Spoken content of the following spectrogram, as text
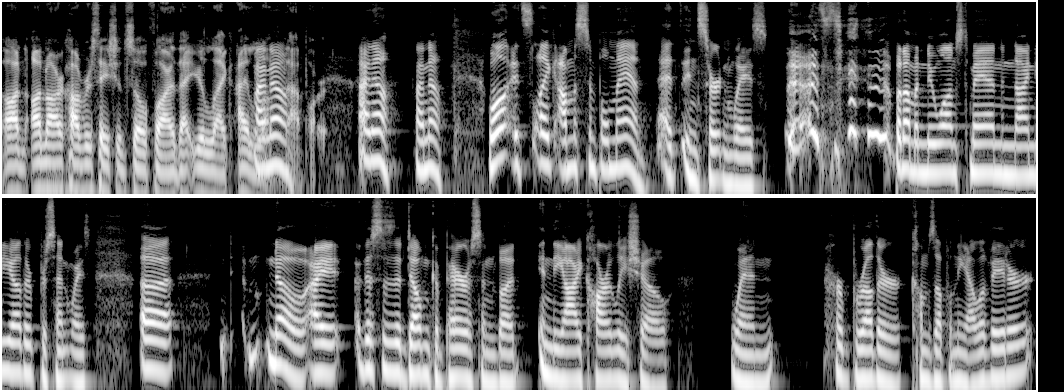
on on our conversation so far that you're like i love know. that part I know, I know. Well, it's like I'm a simple man at, in certain ways, but I'm a nuanced man in 90 other percent ways. Uh, no, I. This is a dumb comparison, but in the iCarly show, when her brother comes up on the elevator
